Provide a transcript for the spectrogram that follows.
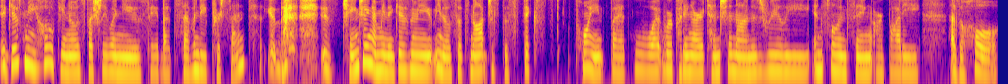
it gives me hope, you know, especially when you say that 70% is changing. I mean, it gives me, you know, so it's not just this fixed point, but what we're putting our attention on is really influencing our body as a whole.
